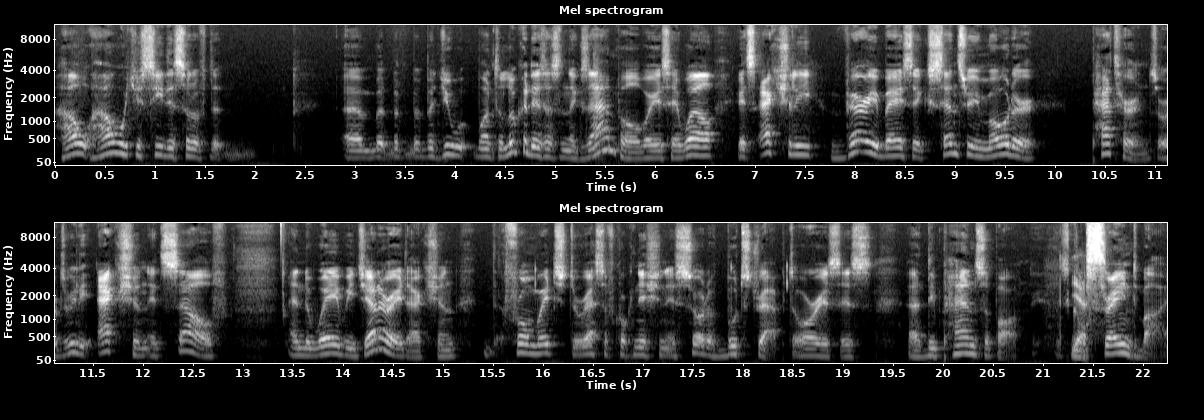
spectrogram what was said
how how would you see this sort of the um, but, but but you want to look at this as an example where you say, well, it's actually very basic sensory motor patterns, or it's really action itself, and the way we generate action, from which the rest of cognition is sort of bootstrapped or is is uh, depends upon. It's constrained yes. by.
